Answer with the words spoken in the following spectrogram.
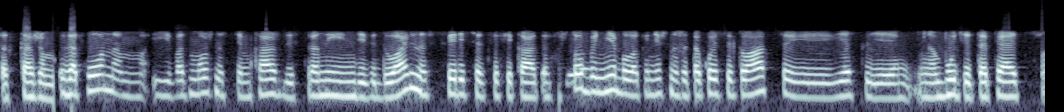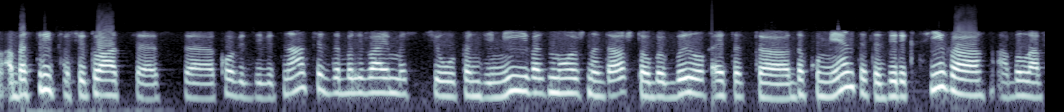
так скажем, законам и возможностям каждой страны индивидуально в сфере сертификатов. Чтобы не было, конечно же, такой ситуации, если будет опять обостриться ситуация COVID-19 заболеваемостью, пандемией, возможно, да, чтобы был этот э, документ, эта директива э, была в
